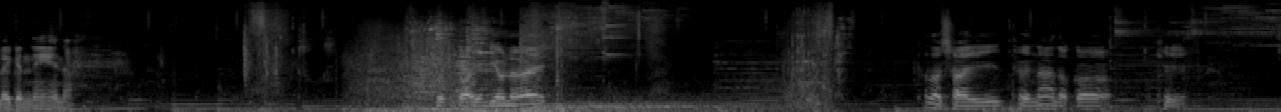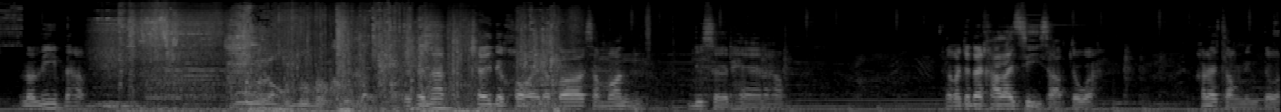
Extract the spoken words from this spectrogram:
อะไรกันแน่นะกดเกาะอย่างเดียวเลย ถ้าเราใช้เทิร์นหน้าเราก็ โอเค เรารีบนะครับเดี๋ยวเทิร์นหน้าใช้เดอะคอยแล้วก็ซัมมอนดีเซอร์แทนนะครับ แล้วก็จะได้ค่าไล่สี่สามตัว ค่าไล่สองหนึ่งตัว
